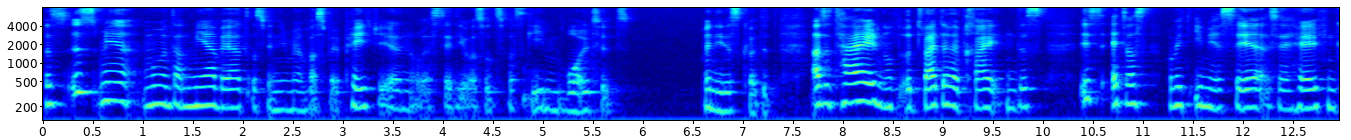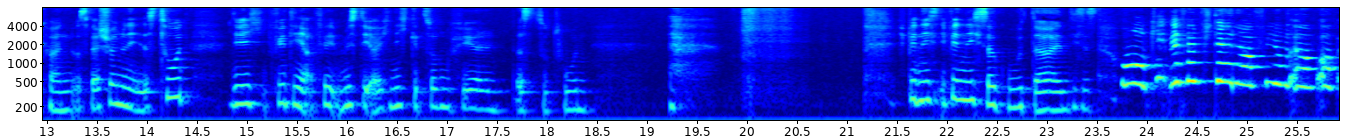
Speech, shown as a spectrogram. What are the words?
Es ist mir momentan mehr wert, als wenn ihr mir was bei Patreon oder Steady oder sonst was geben wolltet, wenn ihr das könntet. Also teilen und, und weiter verbreiten, das ist etwas, womit ihr mir sehr, sehr helfen könnt. Es wäre schön, wenn ihr das tut. Ich, für die, für, müsst ihr euch nicht gezwungen fühlen, das zu tun. Ich bin nicht, ich bin nicht so gut da in dieses, oh, gib mir fünf Sterne auf, auf, auf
